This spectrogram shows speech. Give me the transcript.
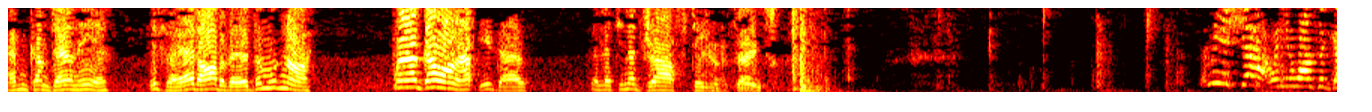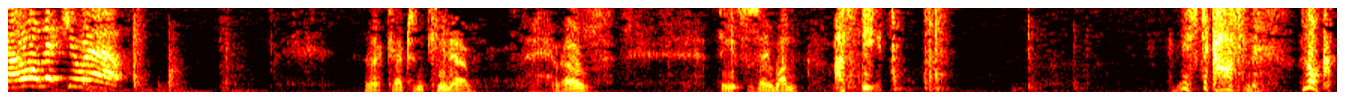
They haven't come down here. If they had, I'd have heard them, wouldn't I? Well, go on up, you go. They're letting a draft in. Uh, thanks. Give me a shout when you want to go, I'll let you out. Ah, Captain Keno. Well, I think it's the same one. Must be. Mr. Carson, look!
